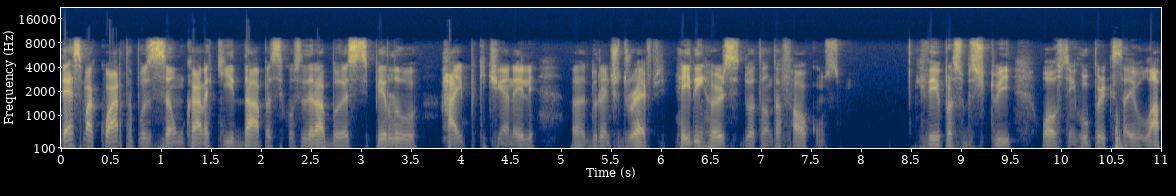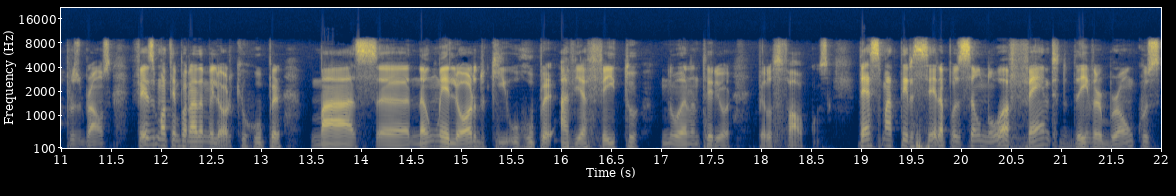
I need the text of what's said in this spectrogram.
14 posição, um cara que dá para se considerar bust pelo hype que tinha nele uh, durante o draft. Hayden Hurst, do Atlanta Falcons que veio para substituir o Austin Hooper, que saiu lá para os Browns. Fez uma temporada melhor que o Hooper, mas uh, não melhor do que o Hooper havia feito no ano anterior pelos Falcons. 13 terceira posição, Noah Fant, do Denver Broncos.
